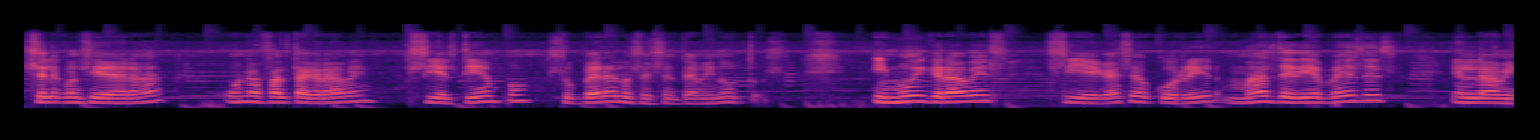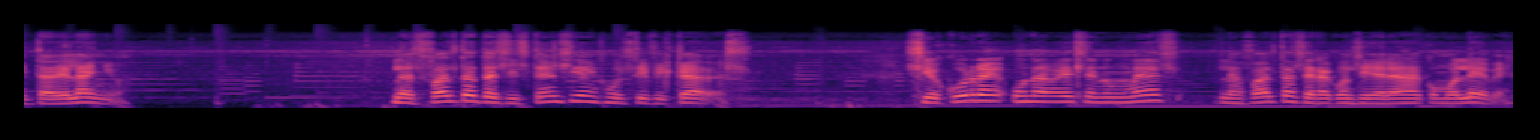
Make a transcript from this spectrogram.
Se le considerará una falta grave si el tiempo supera los 60 minutos y muy graves si llegase a ocurrir más de 10 veces en la mitad del año. Las faltas de asistencia injustificadas. Si ocurre una vez en un mes, la falta será considerada como leve,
